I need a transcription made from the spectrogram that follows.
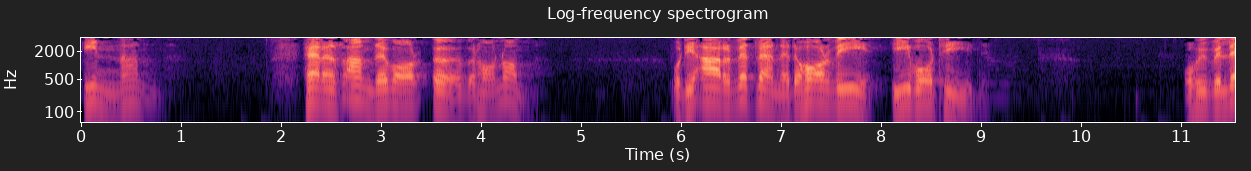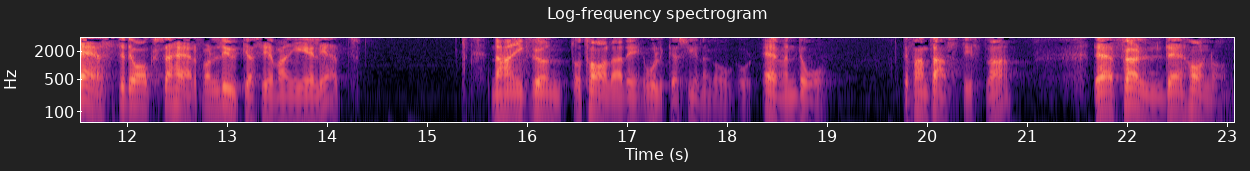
innan Herrens ande var över honom och det arvet vänner det har vi i vår tid. Och hur vi läste det också här från Lukas evangeliet när han gick runt och talade i olika synagogor även då. Det är fantastiskt va? Det här följde honom.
